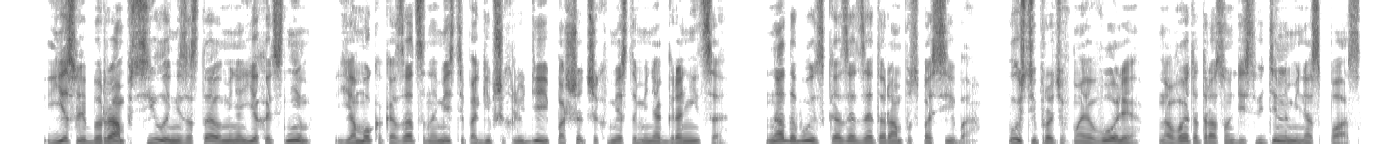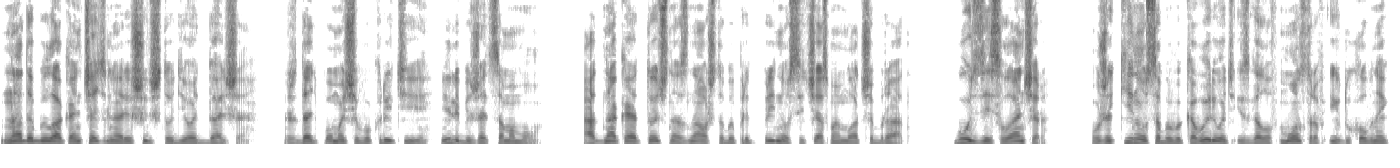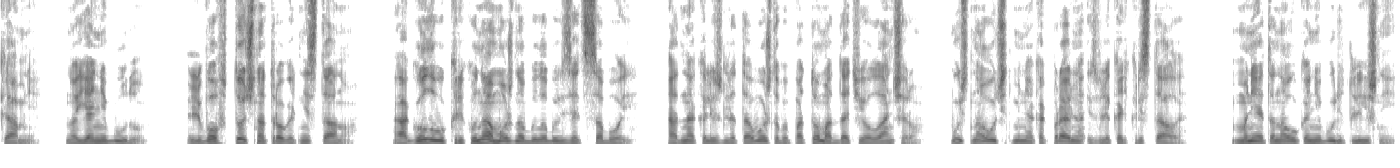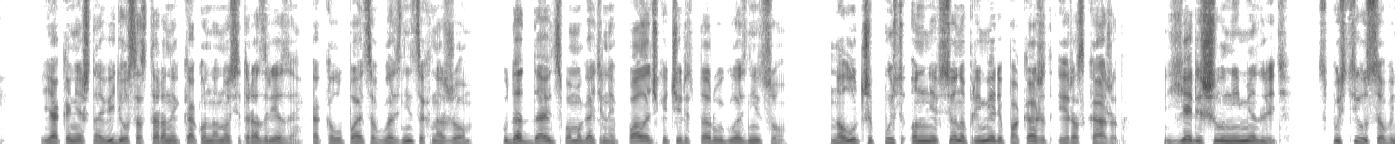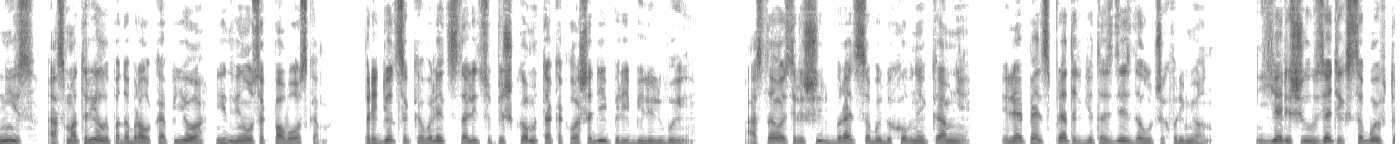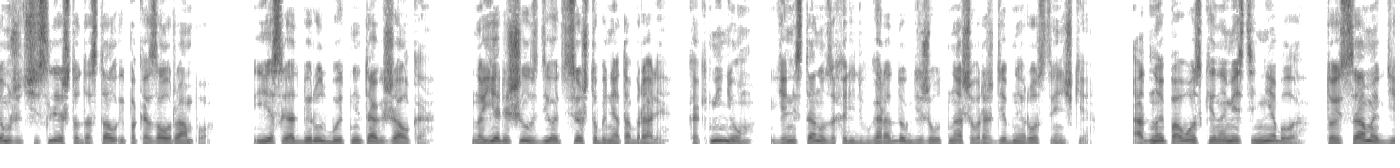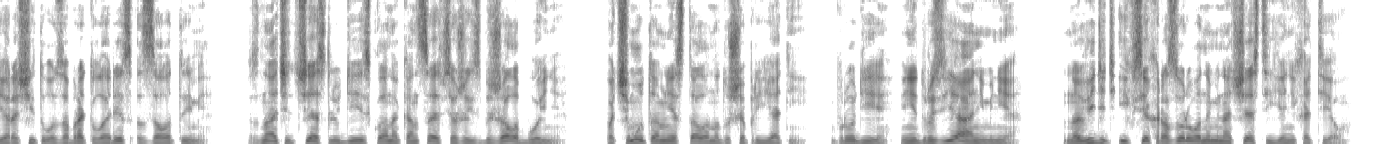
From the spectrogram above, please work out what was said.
Если бы Рамп силой не заставил меня ехать с ним, я мог оказаться на месте погибших людей, пошедших вместо меня к границе. Надо будет сказать за это Рампу спасибо. Пусть и против моей воли, но в этот раз он действительно меня спас. Надо было окончательно решить, что делать дальше. Ждать помощи в укрытии или бежать самому. Однако я точно знал, что бы предпринял сейчас мой младший брат. Будь здесь ланчер, уже кинулся бы выковыривать из голов монстров их духовные камни. Но я не буду. Львов точно трогать не стану. А голову крикуна можно было бы взять с собой. Однако лишь для того, чтобы потом отдать ее ланчеру. Пусть научит меня, как правильно извлекать кристаллы. Мне эта наука не будет лишней. Я, конечно, видел со стороны, как он наносит разрезы, как колупается в глазницах ножом, куда давит вспомогательной палочкой через вторую глазницу. Но лучше пусть он мне все на примере покажет и расскажет. Я решил не медлить. Спустился вниз, осмотрел и подобрал копье и двинулся к повозкам. Придется ковылять в столицу пешком, так как лошадей перебили львы. Осталось решить, брать с собой духовные камни или опять спрятать где-то здесь до лучших времен. Я решил взять их с собой в том же числе, что достал и показал рампу. Если отберут, будет не так жалко. Но я решил сделать все, чтобы не отобрали. Как минимум, я не стану заходить в городок, где живут наши враждебные родственнички. Одной повозки на месте не было, той самой, где я рассчитывал забрать ларец с золотыми. Значит, часть людей из клана Конца все же избежала бойни. Почему-то мне стало на душе приятней. Вроде и не друзья они мне. Но видеть их всех разорванными на части я не хотел.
